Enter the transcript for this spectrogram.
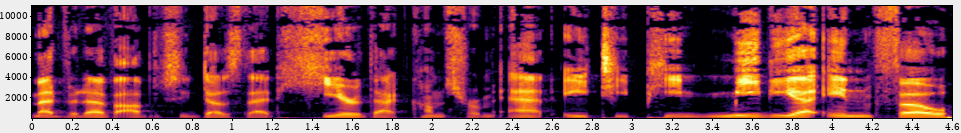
Medvedev obviously does that here. That comes from at ATP Media Info.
